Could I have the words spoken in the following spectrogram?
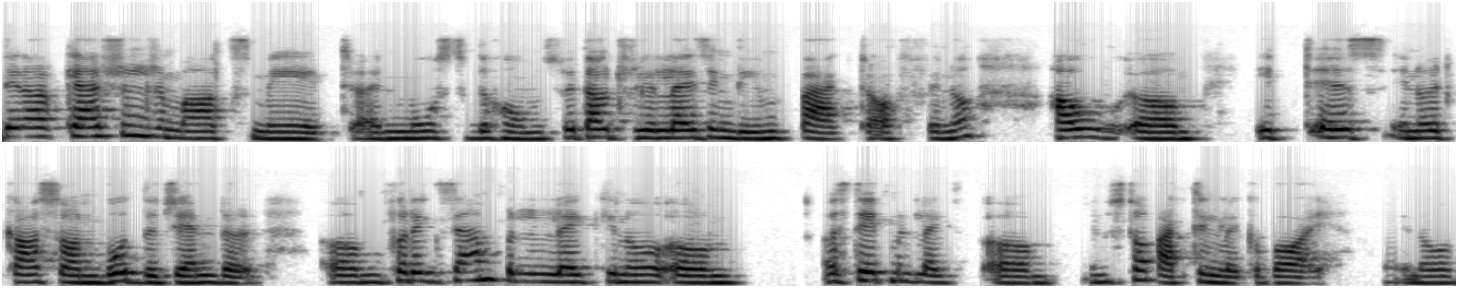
there are casual remarks made in most of the homes without realizing the impact of you know how um, it is you know it casts on both the gender. Um, for example like you know um, a statement like um, you know, stop acting like a boy you know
